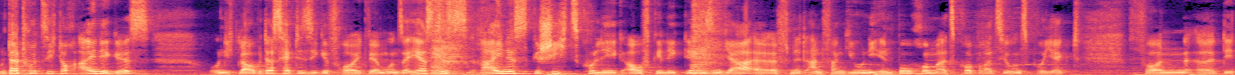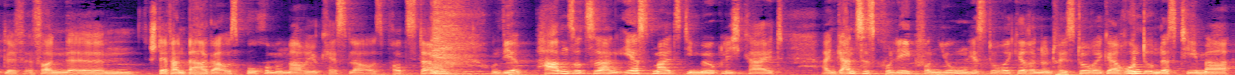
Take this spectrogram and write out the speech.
Und da tut sich doch einiges. Und ich glaube, das hätte sie gefreut. Wir haben unser erstes reines Geschichtskolleg aufgelegt in diesem Jahr, eröffnet Anfang Juni in Bochum als Kooperationsprojekt von, äh, Detlef, von ähm, Stefan Berger aus Bochum und Mario Kessler aus Potsdam. Und wir haben sozusagen erstmals die Möglichkeit, ein ganzes Kolleg von jungen Historikerinnen und Historiker rund um das Thema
